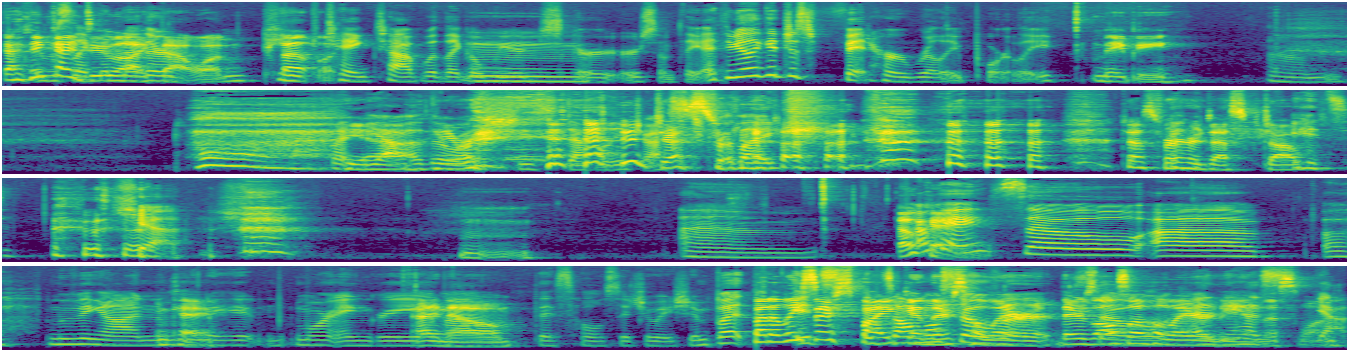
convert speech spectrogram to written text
I think I do like that one. Pink That, like, tank top with like a weird skirt or something. I feel like it just fit her really poorly. maybe. But yeah, Yeah, otherwise she's definitely dressed Dressed for for like Just for her desk job. yeah. Um, Okay. okay. so uh, ugh, moving on. I'm Okay. gonna get more angry I about know. this whole situation. But But at least there's Spike and there's almost hilar- over, there's also hilarity it in this one. Yeah.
